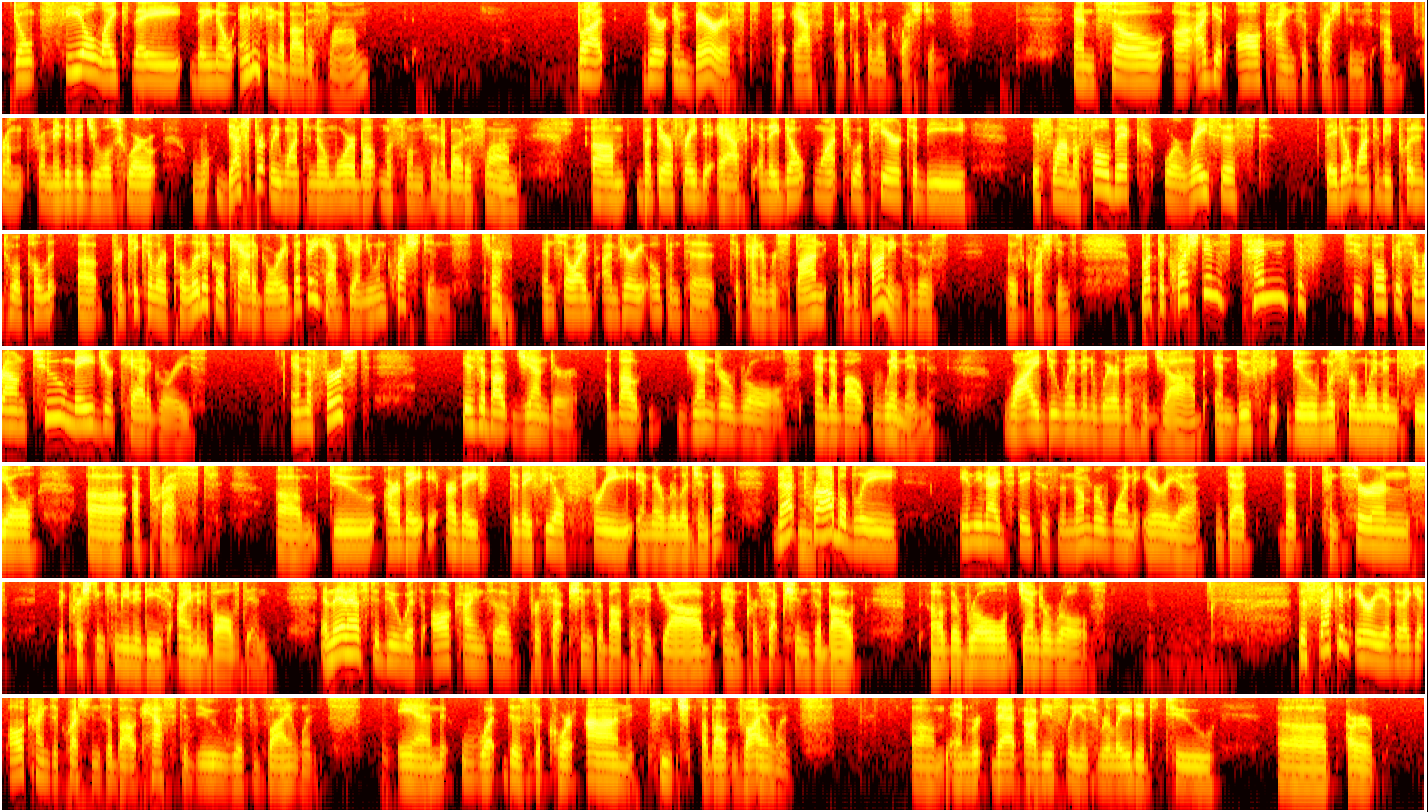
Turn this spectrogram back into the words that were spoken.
don't feel like they they know anything about Islam but they're embarrassed to ask particular questions. And so uh, I get all kinds of questions uh, from from individuals who are w- desperately want to know more about Muslims and about Islam, um, but they're afraid to ask, and they don't want to appear to be Islamophobic or racist. They don't want to be put into a, poli- a particular political category, but they have genuine questions. Sure. And so I, I'm very open to to kind of respond to responding to those those questions. But the questions tend to f- to focus around two major categories. And the first is about gender, about gender roles and about women. Why do women wear the hijab and do do Muslim women feel uh, oppressed? Um, do are they are they do they feel free in their religion? That that mm. probably in the United States is the number one area that that concerns the Christian communities I'm involved in. And that has to do with all kinds of perceptions about the hijab and perceptions about uh, the role, gender roles. The second area that I get all kinds of questions about has to do with violence and what does the Quran teach about violence? Um, and re- that obviously is related to uh, our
